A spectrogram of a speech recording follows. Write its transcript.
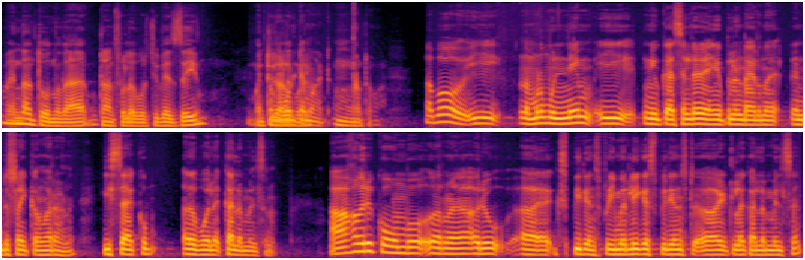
അപ്പോൾ എന്താണ് തോന്നുന്നത്? ആ ട്രാൻസ്ഫറിനെ കുറിച്ച് വെസയും മറ്റൊരാളും അപ്പോൾ ഈ നമ്മൾ മുന്നേയും ഈ ന്യൂ കാസലിന്റെ ലൈനപ്പിലുണ്ടായിരുന്ന രണ്ട് സ്ട്രൈക്കർമാരാണ് ഇസാക്കും അതുപോലെ കലം ആ ഒരു കോംബോ എന്ന് പറഞ്ഞാൽ ഒരു എക്സ്പീരിയൻസ് പ്രീമിയർ ലീഗ് എക്സ്പീരിയൻസ്ഡ് ആയിട്ടുള്ള കല്ലം വിൽസൺ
